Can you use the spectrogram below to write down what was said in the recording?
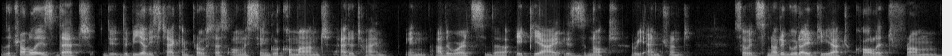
The trouble is that the, the BLE stack can process only single command at a time. In other words, the API is not re-entrant. So it's not a good idea to call it from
